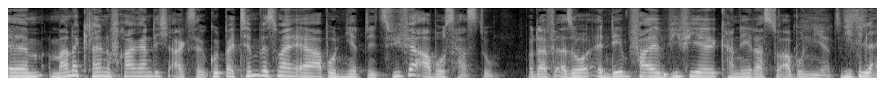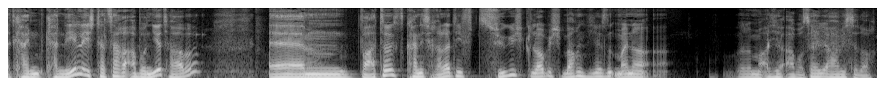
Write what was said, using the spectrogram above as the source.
ähm, mal eine kleine Frage an dich, Axel. Gut, bei Tim wissen wir, er abonniert nichts. Wie viele Abos hast du? Oder also in dem Fall, wie viele Kanäle hast du abonniert? wie viele kan Kanäle ich tatsächlich abonniert habe? Ähm, warte, das kann ich relativ zügig, glaube ich, machen. Hier sind meine, warte mal, hier Abos, ja, hier habe ich sie doch.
